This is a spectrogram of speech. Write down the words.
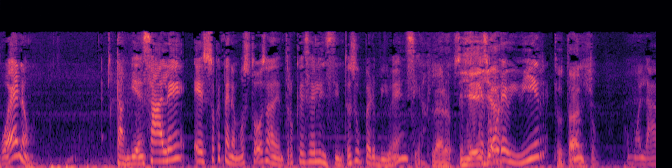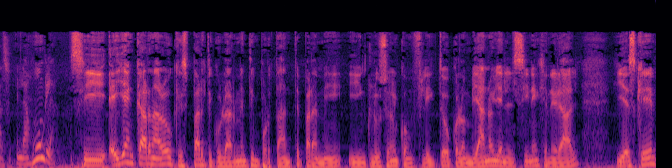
bueno, también sale eso que tenemos todos adentro, que es el instinto de supervivencia. Claro. Y ella- sobrevivir, Total. punto, como en la, jungla. Sí, ella encarna algo que es particularmente importante para mí, incluso en el conflicto colombiano y en el cine en general, y es que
